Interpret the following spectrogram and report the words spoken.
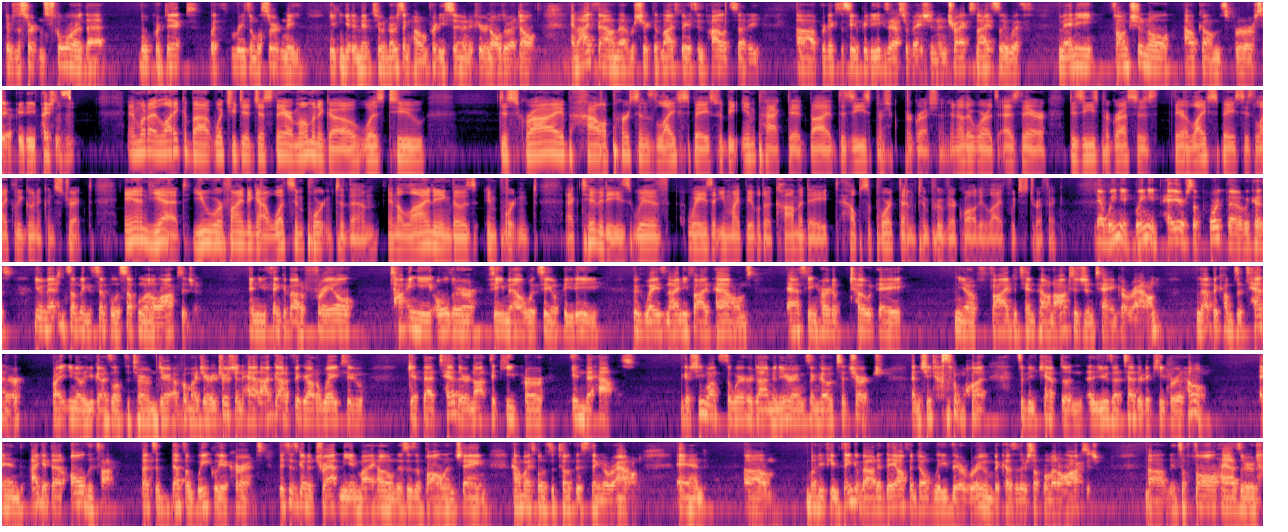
there's a certain score that will predict with reasonable certainty you can get admitted to a nursing home pretty soon if you're an older adult. And I found that restricted life space in pilot study uh, predicts a COPD exacerbation and tracks nicely with many functional outcomes for COPD patients. Mm-hmm. And what I like about what you did just there a moment ago was to describe how a person's life space would be impacted by disease pro- progression. In other words, as their disease progresses, their life space is likely going to constrict. And yet, you were finding out what's important to them and aligning those important activities with ways that you might be able to accommodate, help support them to improve their quality of life, which is terrific. Yeah, we need we need payer support though, because you know, imagine something as simple as supplemental oxygen, and you think about a frail, tiny, older female with COPD who weighs 95 pounds, asking her to tote a, you know, five to 10 pound oxygen tank around. That becomes a tether, right? You know, you guys love the term. I put my geriatrician hat. I've got to figure out a way to get that tether, not to keep her in the house because she wants to wear her diamond earrings and go to church. And she doesn't want to be kept and, and use that tether to keep her at home. And I get that all the time. That's a that's a weekly occurrence. This is going to trap me in my home. This is a ball and chain. How am I supposed to tote this thing around? And um, but if you think about it, they often don't leave their room because of their supplemental oxygen. Um, it's a fall hazard.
